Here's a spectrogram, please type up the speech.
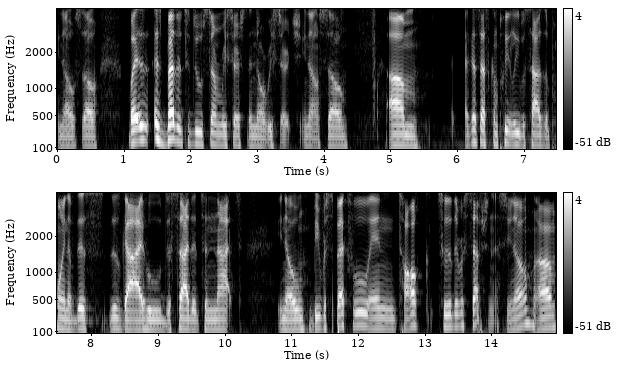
You know, so but it's, it's better to do some research than no research. You know, so um, I guess that's completely besides the point of this this guy who decided to not, you know, be respectful and talk to the receptionist. You know, um,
